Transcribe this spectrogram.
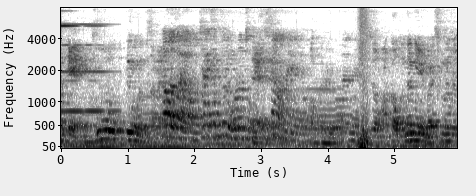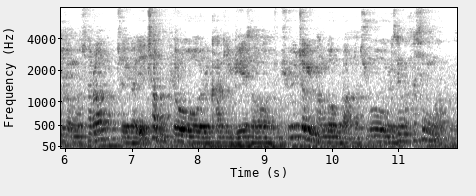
그게 9등 정도 잖아요? 아 맞아요. 자기 점수를 모르는 점수 네. 이상한 애예요. 아, 그래요? 네네. 그래서 아까 원장님이 말씀하셨던 것처럼 저희가 1차 목표를 가기 위해서 좀 효율적인 방법으로 아마 듀오를 생각하시는 것 같거든요.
